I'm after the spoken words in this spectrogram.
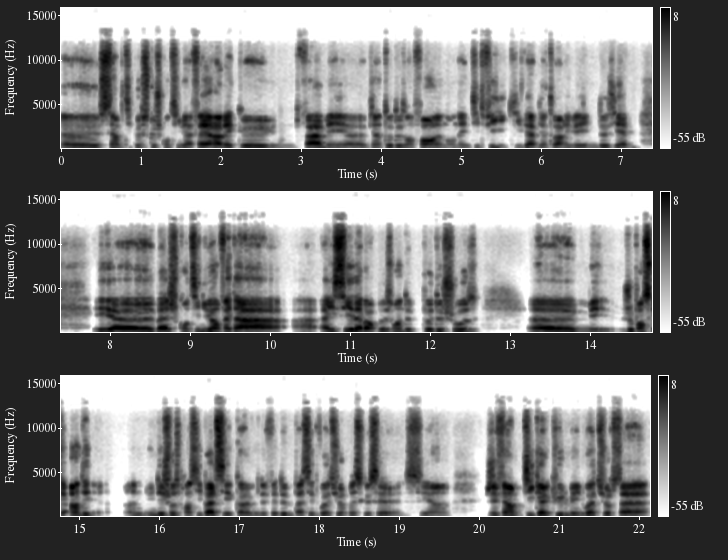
c'est un petit peu ce que je continue à faire avec une femme et bientôt deux enfants. On a une petite fille qui va bientôt arriver, une deuxième. Et euh, bah, je continue en fait à, essayer d'avoir besoin de peu de choses. Euh, mais je pense qu'une des, des choses principales, c'est quand même le fait de me passer de voiture parce que c'est un. J'ai fait un petit calcul, mais une voiture, ça,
